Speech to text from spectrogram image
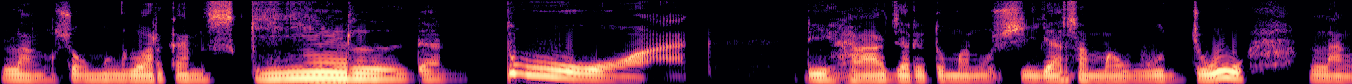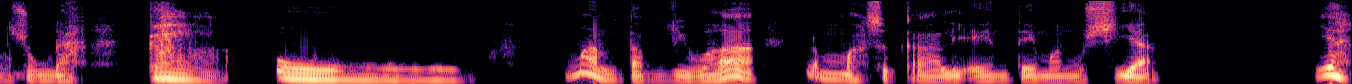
langsung mengeluarkan skill dan tuak. Dihajar itu manusia sama Wuju langsung dah KO. Mantap jiwa, lemah sekali ente manusia. Yah,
